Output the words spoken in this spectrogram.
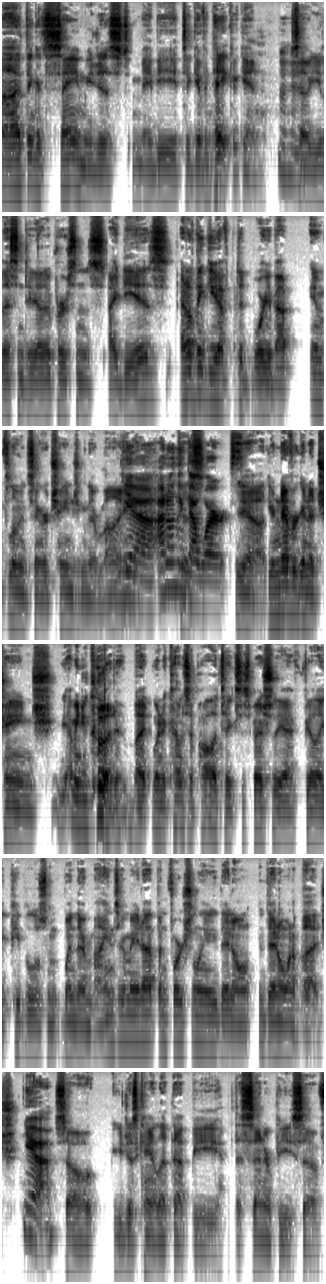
I think it's the same. You just maybe it's a give and take again. Mhm. So you listen to the other person's ideas. I don't think you have to worry about influencing or changing their mind. Yeah, I don't think that works. Yeah, you're never going to change. I mean, you could, but when it comes to politics, especially, I feel like people's when their minds are made up, unfortunately, they don't they don't want to budge. Yeah. So you just can't let that be the centerpiece of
